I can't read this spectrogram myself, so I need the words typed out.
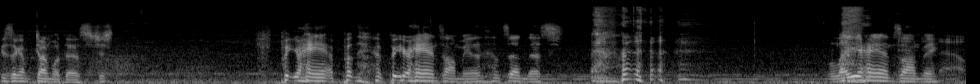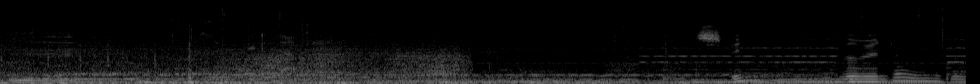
He's like, I'm done with this. Just put your hand, put put your hands on me. Let's end this. Lay your hands on me. Now, over and over.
